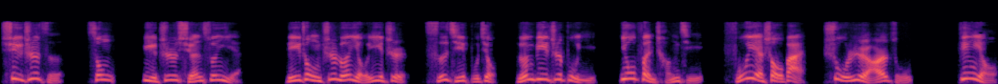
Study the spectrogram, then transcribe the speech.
续之子松，欲之玄孙也。李仲之伦有意志，辞疾不就，伦逼之不已，忧愤成疾，服夜受败，数日而卒。丁酉，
